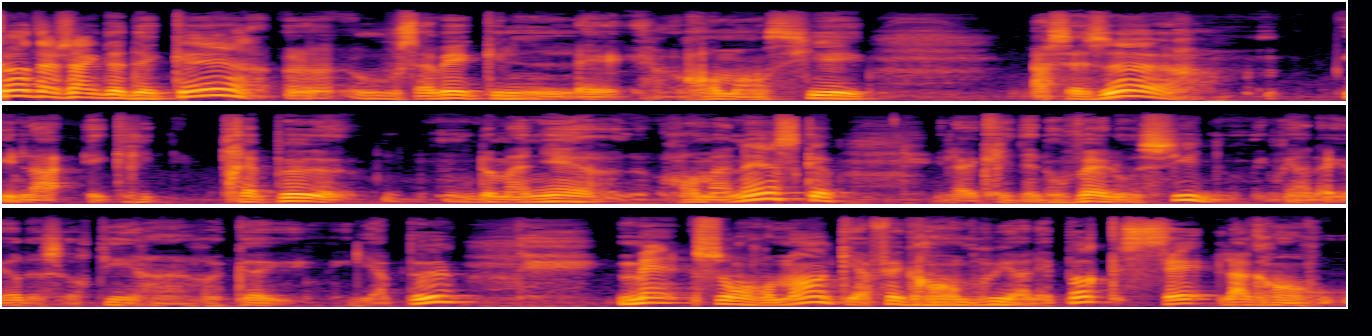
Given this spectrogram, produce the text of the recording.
Quant à Jacques de Decker, euh, vous savez qu'il est romancier à ses heures, il a écrit très peu de manière romanesque, il a écrit des nouvelles aussi, il vient d'ailleurs de sortir un recueil il y a peu, mais son roman qui a fait grand bruit à l'époque, c'est La Grand Roue.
